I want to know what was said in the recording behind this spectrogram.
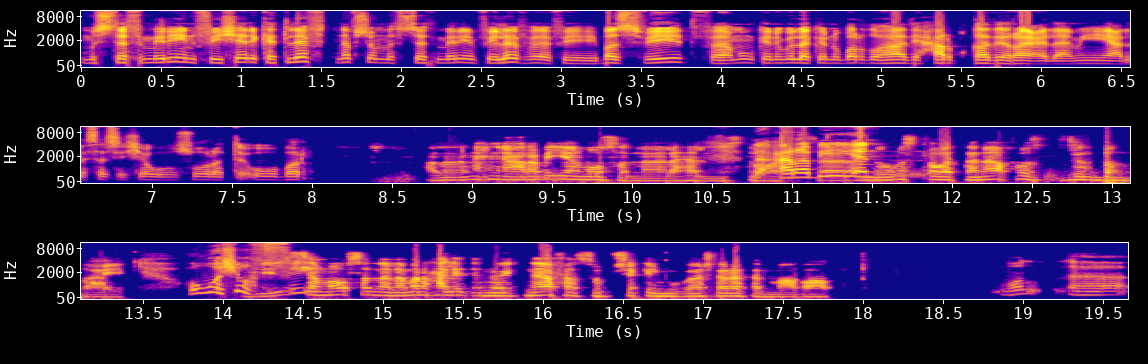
مستثمرين في شركة ليفت نفسهم مستثمرين في ليف في بس فيد فممكن يقول لك إنه برضه هذه حرب قذرة إعلامية على أساس يشوهوا صورة اوبر هلا نحن عربيا ما وصلنا لهالمستوى لا عربيا انه مستوى التنافس جدا ضعيف. هو شوف يعني لسه ما وصلنا لمرحلة إنه يتنافسوا بشكل مباشرة مع بعض. والله آه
